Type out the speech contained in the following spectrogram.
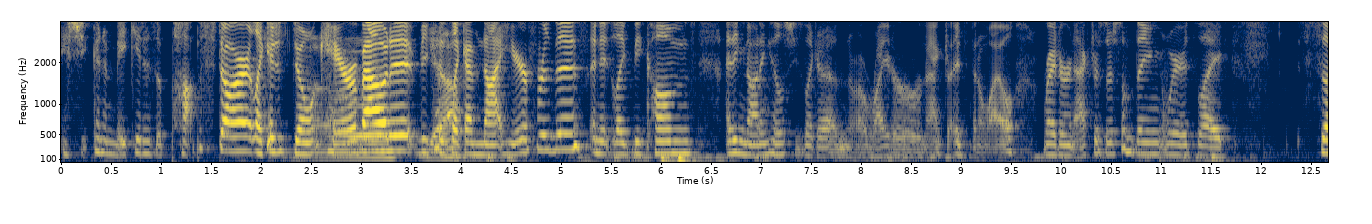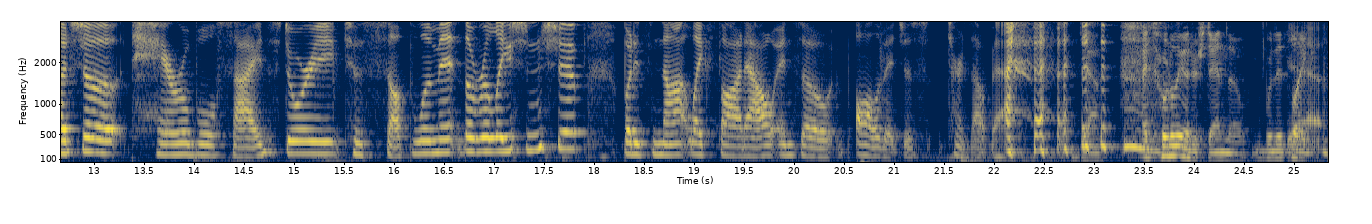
is she gonna make it as a pop star like i just don't care oh, about Oh, it because yeah. like i'm not here for this and it like becomes i think notting hill she's like a, a writer or an actor it's been a while writer and actress or something where it's like such a terrible side story to supplement the relationship but it's not like thought out and so all of it just turns out bad yeah i totally understand though when it's like Yeah. Mm-hmm.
